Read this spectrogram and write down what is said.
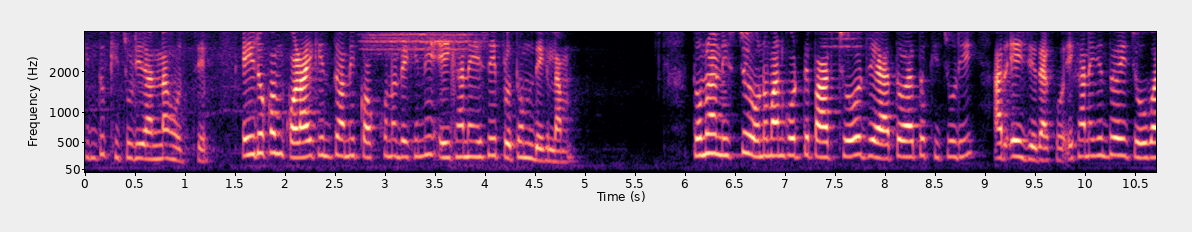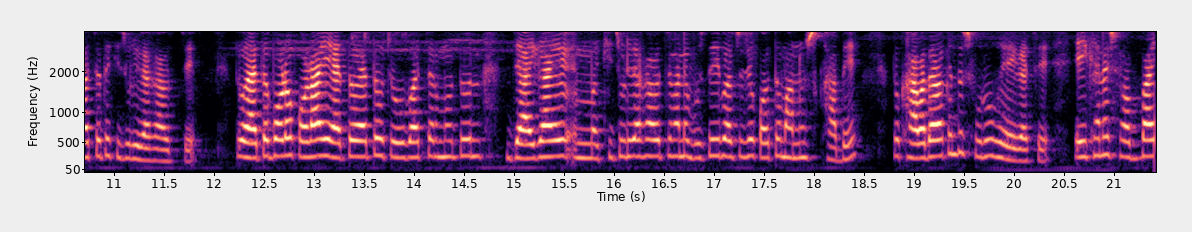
কিন্তু খিচুড়ি রান্না হচ্ছে। এই রকম কড়াই কিন্তু আমি কখনো দেখিনি, এইখানে এসেই প্রথম দেখলাম। তোমরা নিশ্চয়ই অনুমান করতে পারছ যে এত এত খিচুড়ি, আর এই যে দেখো, এখানে কিন্তু এই চৌবাচ্চাতে খিচুড়ি রাখা হচ্ছে। তো এত বড় কড়াই, এত এত চৌবাচ্চার মতন জায়গায় খিচুড়ি রাখা হচ্ছে মানে বুঝতেই পারছ যে কত মানুষ খাবে। তো খাওয়া দাওয়া কিন্তু শুরু হয়ে গেছে। এইখানে সবাই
